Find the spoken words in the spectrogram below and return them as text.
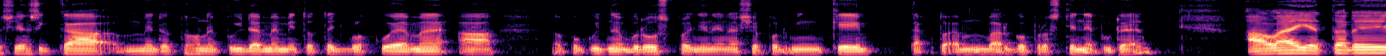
že říká, my do toho nepůjdeme, my to teď blokujeme a pokud nebudou splněny naše podmínky, tak to embargo prostě nebude. Ale je tady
